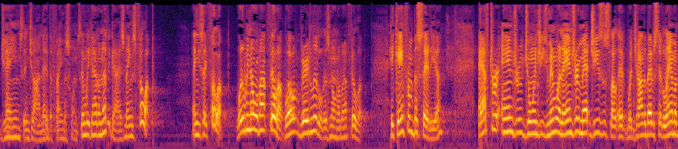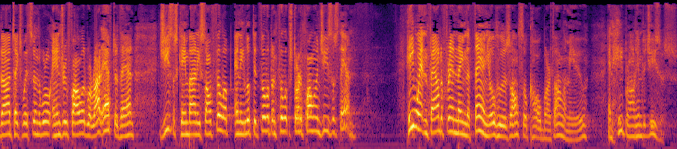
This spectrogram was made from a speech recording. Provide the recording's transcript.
James and John. They're the famous ones. Then we got another guy. His name's Philip. And you say, Philip, what do we know about Philip? Well, very little is known about Philip. He came from Bethsaida. After Andrew joined Jesus, remember when Andrew met Jesus, when John the Baptist said, Lamb of God takes away the sin of the world, Andrew followed. Well, right after that, Jesus came by and he saw Philip and he looked at Philip and Philip started following Jesus then. He went and found a friend named Nathanael, who is also called Bartholomew, and he brought him to Jesus.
